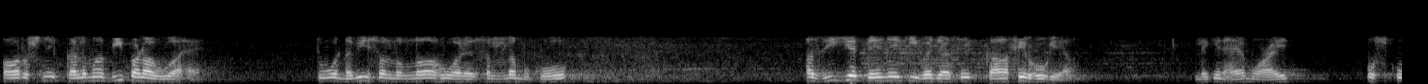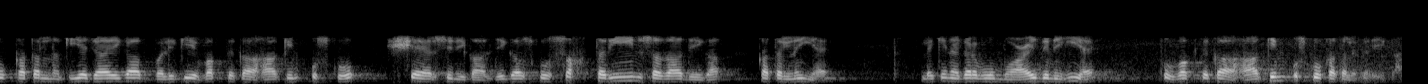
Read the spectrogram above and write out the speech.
اور اس نے کلمہ بھی پڑا ہوا ہے، تو وہ نبی صلی اللہ علیہ وسلم کو اذیت دینے کی وجہ سے کافر ہو گیا۔ لیکن ہے معاہد، اس کو قتل نہ کیا جائے گا، بلکہ وقت کا حاکم اس کو شہر سے نکال دے گا، اس کو سخت ترین سزا دے گا، قتل نہیں ہے۔ لیکن اگر وہ معاہد نہیں ہے، تو وقت کا حاکم اس کو قتل کرے گا۔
